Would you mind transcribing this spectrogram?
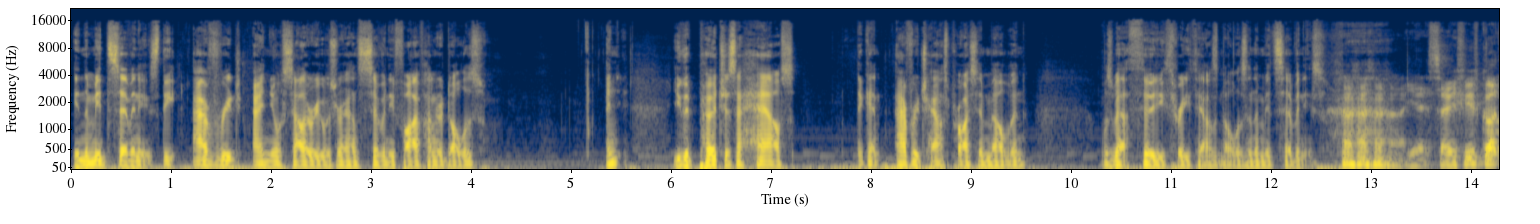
in the mid 70s, the average annual salary was around $7,500. And you could purchase a house, again, average house price in Melbourne was about $33,000 in the mid 70s. yeah, so if you've got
